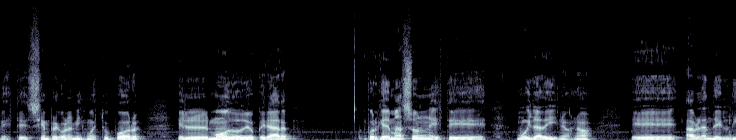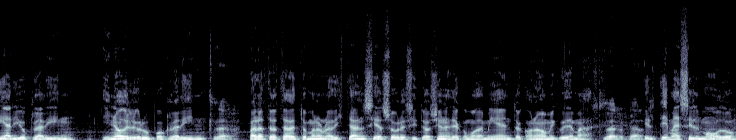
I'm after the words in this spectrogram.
Este, siempre con el mismo estupor, el modo de operar, porque además son este, muy ladinos, ¿no? Eh, hablan del diario Clarín y no del grupo Clarín, para tratar de tomar una distancia sobre situaciones de acomodamiento económico y demás. El tema es el modo.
